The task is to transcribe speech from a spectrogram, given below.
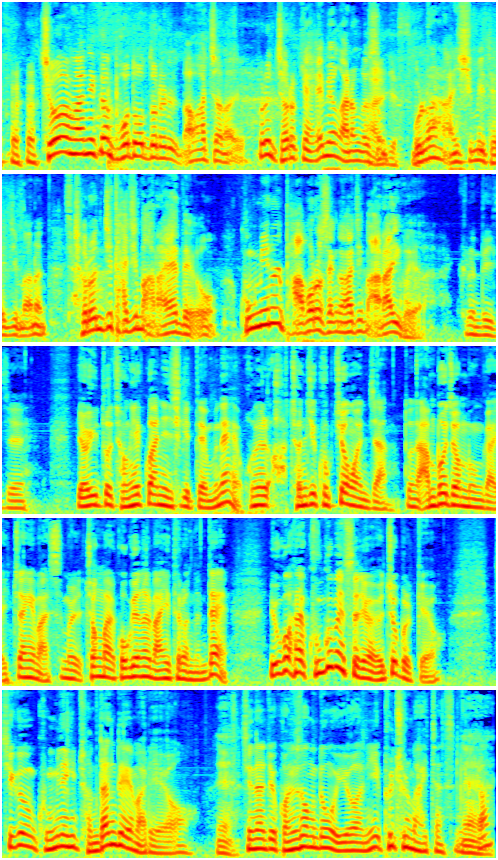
저항하니까 보도들을 나왔잖아요. 그런 저렇게 해명하는 것은 알겠습니다. 물론 안심이 되지만은 저런 짓 하지 말아야 돼요. 국민을 바보로 생각하지 마라 이거야. 그런데 이제 여의도 정액관이시기 때문에 오늘 전직 국정원장 또는 안보 전문가 입장의 말씀을 정말 고견을 많이 들었는데 요거 하나 궁금해서 제가 여쭤볼게요. 지금 국민의힘 전당대회 말이에요. 네. 지난주에 권성동 의원이 불출마했지 않습니까? 네.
